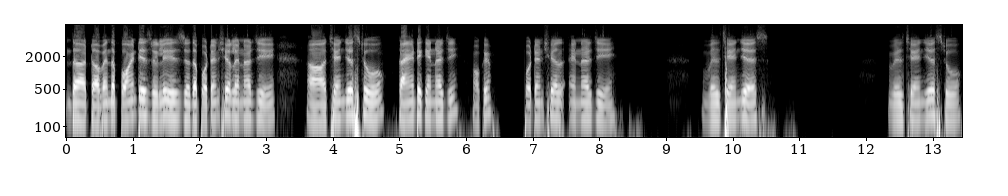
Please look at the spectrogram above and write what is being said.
that when the point is released the potential energy uh, changes to kinetic energy okay? Potential energy will changes will changes to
